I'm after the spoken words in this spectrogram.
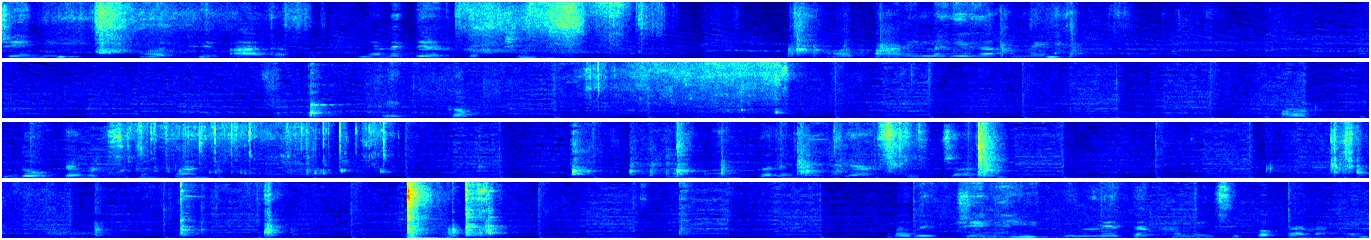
चीनी और फिर आधा कप, यानी डेढ़ कप चीनी। और पानी लगेगा हमें एक कप और दो टेबल स्पून पानी। अब हम करेंगे गैस को चालू। और चीनी घुलने तक हमें इसे पकाना है।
